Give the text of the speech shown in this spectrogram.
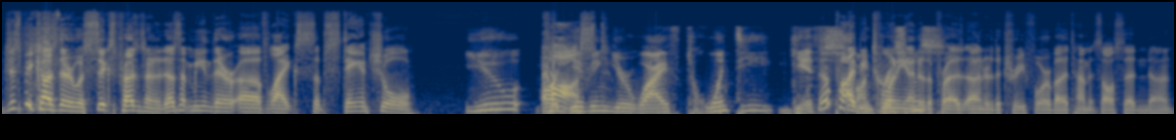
Just because there was six presents in it doesn't mean they're of like substantial. You are Cost. giving your wife 20 gifts. There'll probably be on twenty under the Christmas? pres under the tree for her by the time it's all said and done.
